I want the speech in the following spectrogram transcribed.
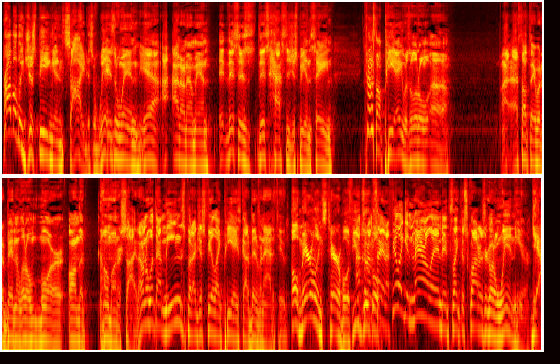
probably just being inside is a win. is a win. Yeah, I, I don't know, man. It, this is this has to just be insane. Kind of thought PA was a little. uh I, I thought they would have been a little more on the homeowner side. I don't know what that means, but I just feel like PA's got a bit of an attitude. oh, Maryland's terrible. If you That's Google, what I'm saying. I feel like in Maryland, it's like the squatters are going to win here. Yeah.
